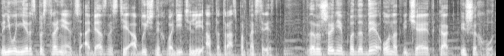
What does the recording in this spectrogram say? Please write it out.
На него не распространяются обязанности обычных водителей автотранспортных средств. За нарушение ПДД он отвечает как пешеход.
